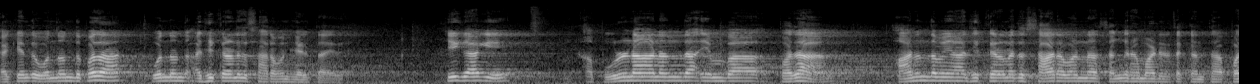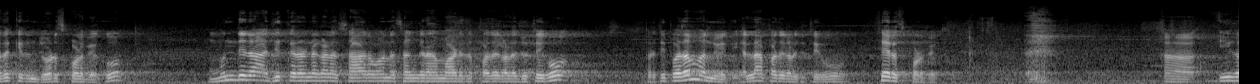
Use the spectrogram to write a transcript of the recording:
ಯಾಕೆಂದರೆ ಒಂದೊಂದು ಪದ ಒಂದೊಂದು ಅಧಿಕರಣದ ಸಾರವನ್ನು ಹೇಳ್ತಾ ಇದೆ. ಹೀಗಾಗಿ ಪೂರ್ಣಾನಂದ ಎಂಬ ಪದ ಆನಂದಮಯಾಧಿಕರಣದ ಸಾರವನ್ನು ಸಂಗ್ರಹ ಮಾಡಿರತಕ್ಕಂಥ ಪದಕ್ಕೆ ಇದನ್ನು ಜೋಡಿಸ್ಕೊಳ್ಬೇಕು. ಮುಂದಿನ ಅಧಿಕರಣಗಳ ಸಾರವನ್ನು ಸಂಗ್ರಹ ಮಾಡಿದ ಪದಗಳ ಜೊತೆಗೂ ಪ್ರತಿಪದಂ ಅನ್ವೇತಿ ಎಲ್ಲ ಪದಗಳ ಜೊತೆಗೂ ಸೇರಿಸ್ಕೊಳ್ಬೇಕು. ಈಗ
